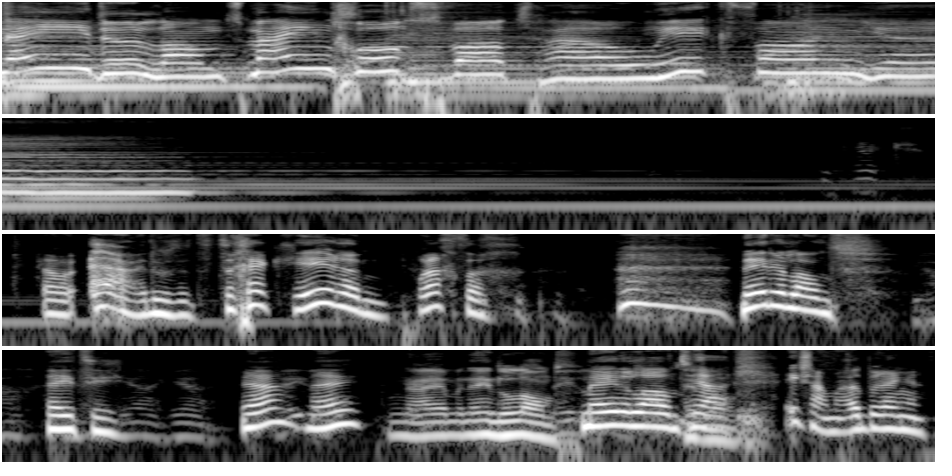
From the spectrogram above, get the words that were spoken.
Nederland, mijn god, wat hou ik van je. Oh, hij doet het te gek. Heren, prachtig. Nederlands heet hij. Ja, nee? Nee, maar Nederland. Nederland, ja. Ik zou hem uitbrengen.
